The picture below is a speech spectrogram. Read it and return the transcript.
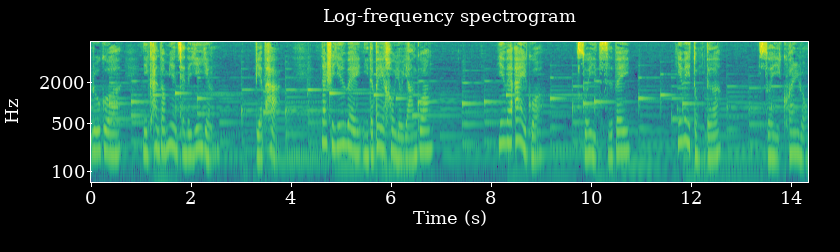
如果你看到面前的阴影，别怕，那是因为你的背后有阳光。因为爱过，所以慈悲；因为懂得，所以宽容。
